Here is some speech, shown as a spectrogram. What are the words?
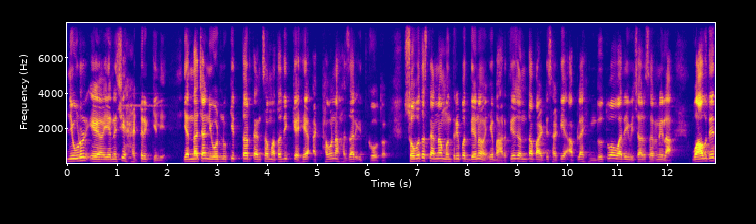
निवडून ये- येण्याची हॅट्रिक केली आहे यंदाच्या निवडणुकीत तर त्यांचं मताधिक्य हे अठ्ठावन्न हजार इतकं होतं. सोबतच त्यांना मंत्रिपद देणं हे भारतीय जनता पार्टीसाठी आपल्या हिंदुत्ववादी विचारसरणीला वाव देत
